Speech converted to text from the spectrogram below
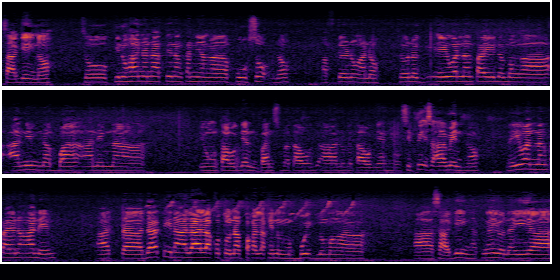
saging no? So kinuhanan natin ang kanyang ah, puso no? After nung ano. So nag-ewan lang tayo ng mga anim na ba, anim na yung tawag niyan buns ba tawag ah, ano ba tawag niyan? Yung sipi sa amin no? Naiwan lang tayo ng anim. At ah, dati naalala ko to napakalaki ng buwig ng mga ah, saging. At ngayon ay ah,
